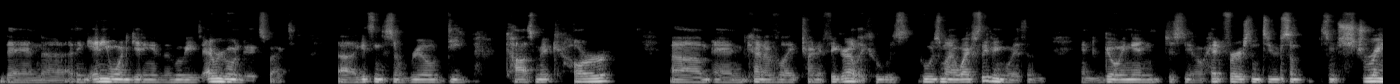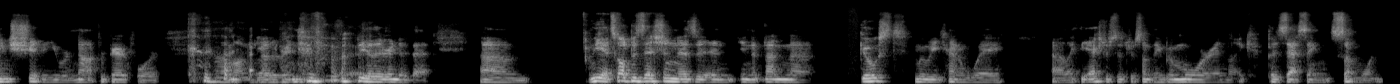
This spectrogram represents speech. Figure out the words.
than uh, I think anyone getting into the movie is ever going to expect. Uh, it gets into some real deep cosmic horror um, and kind of like trying to figure out like who was who was my wife sleeping with and and going in just you know head first into some some strange shit that you were not prepared for um, on the other end of, the other end of that. Um, yeah it's called possession as a, in, in not in a ghost movie kind of way uh, like the exorcist or something but more in like possessing someone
